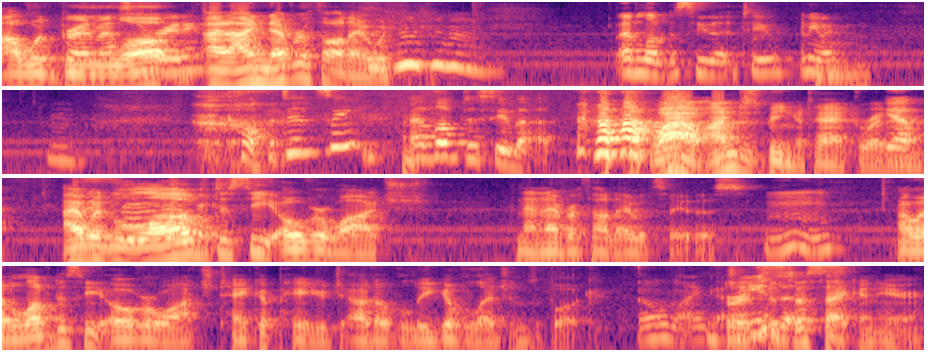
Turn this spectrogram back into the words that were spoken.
I would Grandmaster love, rating? and I never thought I would. I'd love to see that too. Anyway, Mm. Competency? I'd love to see that. wow, I'm just being attacked right Yep. now. I would Sad. love to see Overwatch, and I never thought I would say this. Hmm. I would love to see Overwatch take a page out of League of Legends book oh my for god. just a second here.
